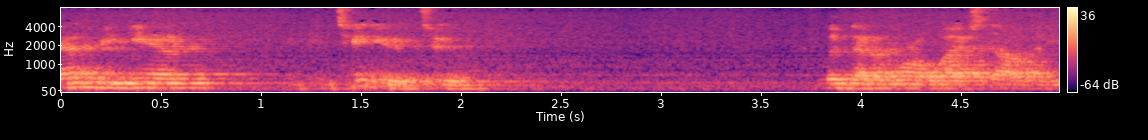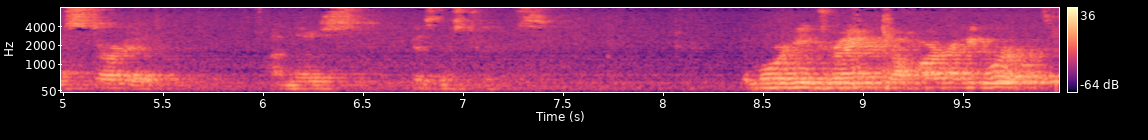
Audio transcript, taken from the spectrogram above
and then began and continued to live that immoral lifestyle that he started on those business trips. The more he drank, the harder he worked,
